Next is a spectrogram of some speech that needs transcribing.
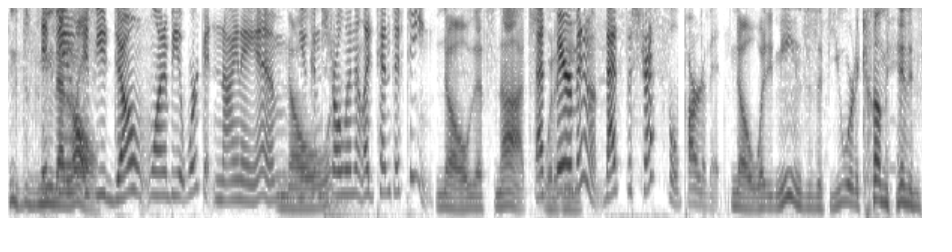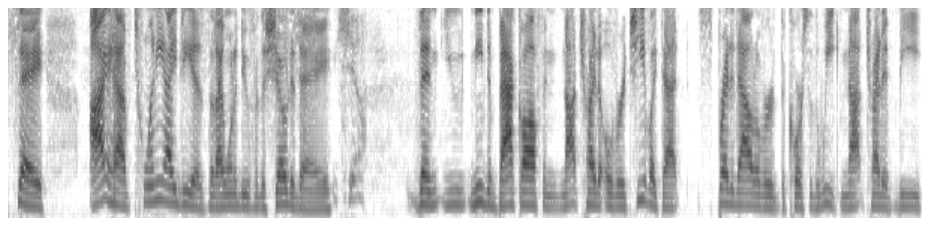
it doesn't If mean that you, at all. If you don't want to be at work at 9 a.m., no. you can stroll in at like 10:15. no, that's not. That's bare minimum. That's the stressful part of it. No, what it means is if you were to come in and say, I have 20 ideas that I want to do for the show today, Yeah. then you need to back off and not try to overachieve like that. Spread it out over the course of the week, not try to be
